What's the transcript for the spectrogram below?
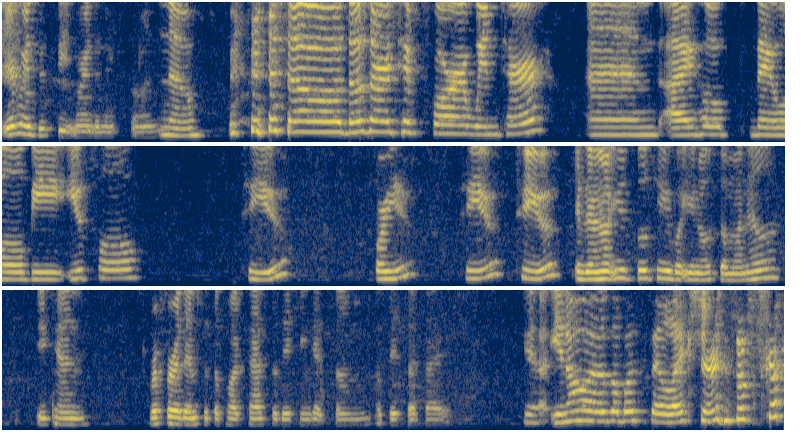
You're going to speak more in the next one. No. so those are tips for winter, and I hope they will be useful to you, for you, to you, to you. if they're not useful to you, but you know someone else, you can refer them to the podcast so they can get some of this advice. Yeah, you know, I was about to say like, share, and subscribe.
